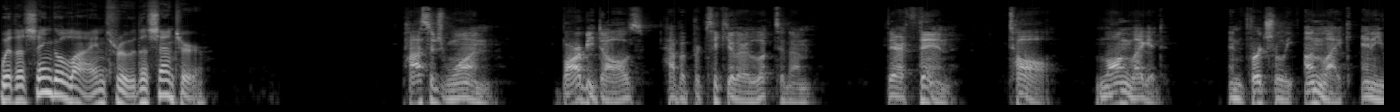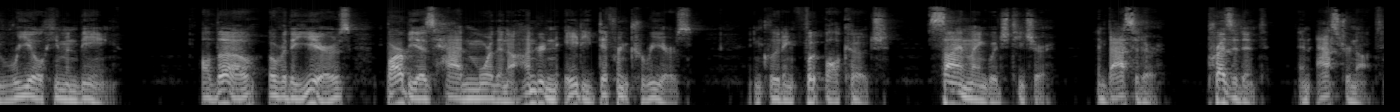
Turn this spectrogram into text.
with a single line through the center. Passage 1. Barbie dolls have a particular look to them. They are thin, tall, long-legged, and virtually unlike any real human being. Although, over the years, Barbie has had more than 180 different careers, including football coach, sign language teacher, ambassador, president, and astronaut.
